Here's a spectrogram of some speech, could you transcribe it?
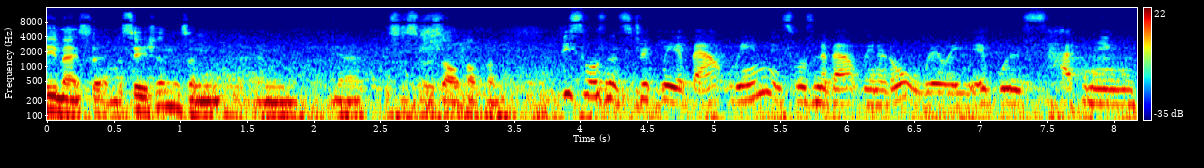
He made certain decisions, and, and you know this is the result of them. This wasn't strictly about Lynn. This wasn't about Lynn at all, really. It was happening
